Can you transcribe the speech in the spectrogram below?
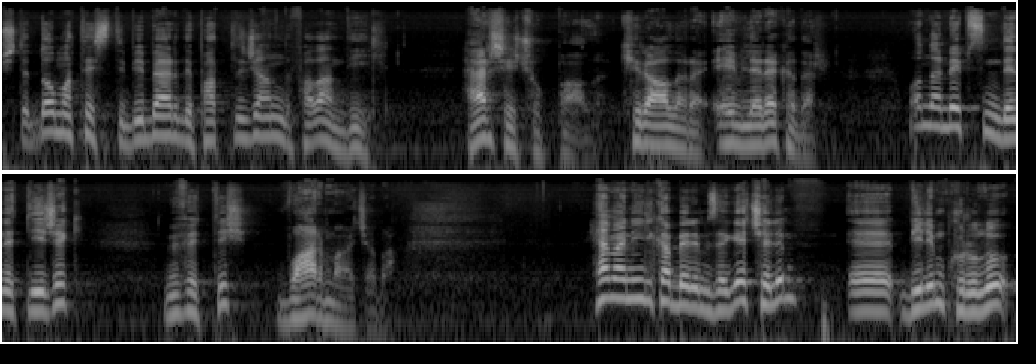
işte domatesti, biberdi, patlıcandı falan değil. Her şey çok pahalı. Kiralara, evlere kadar. Onların hepsini denetleyecek müfettiş var mı acaba? Hemen ilk haberimize geçelim. Ee, bilim kurulu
